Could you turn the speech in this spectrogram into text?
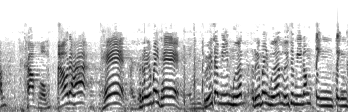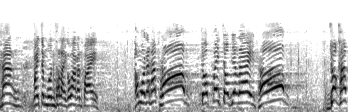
4-3 ครับผม เอานะฮะ เท หรือไม่เท หรือจะมีเหมือนหรือไม่เหมือน หรือจะมีน้องติ่งติ่งข้าง ไว้จำนวนเท่าไหร่ก็ว่ากันไป ทั้งหมดนะครับ พร้อม จบไม่จบอย่างไร พร้อม ยกครับ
